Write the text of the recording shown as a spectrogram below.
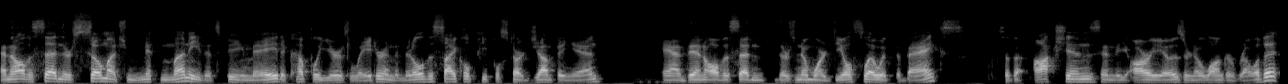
And then all of a sudden, there's so much money that's being made a couple years later in the middle of the cycle, people start jumping in. And then all of a sudden, there's no more deal flow with the banks. So the auctions and the REOs are no longer relevant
